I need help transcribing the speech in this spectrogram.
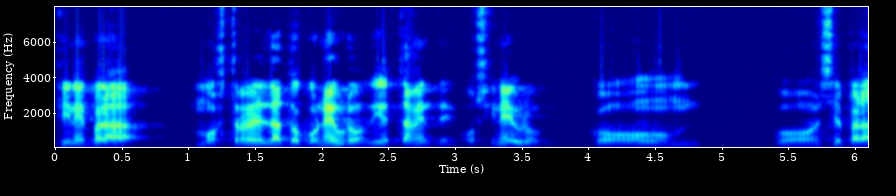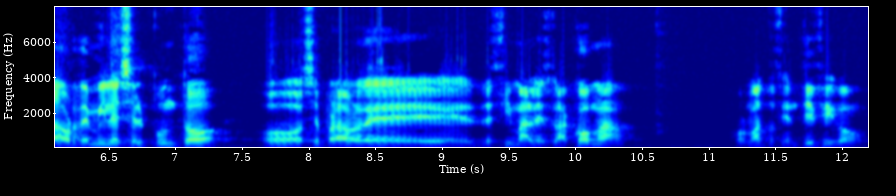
tiene para mostrar el dato con euro directamente o sin euro, con, con separador de miles el punto o separador de decimales la coma, formato científico.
